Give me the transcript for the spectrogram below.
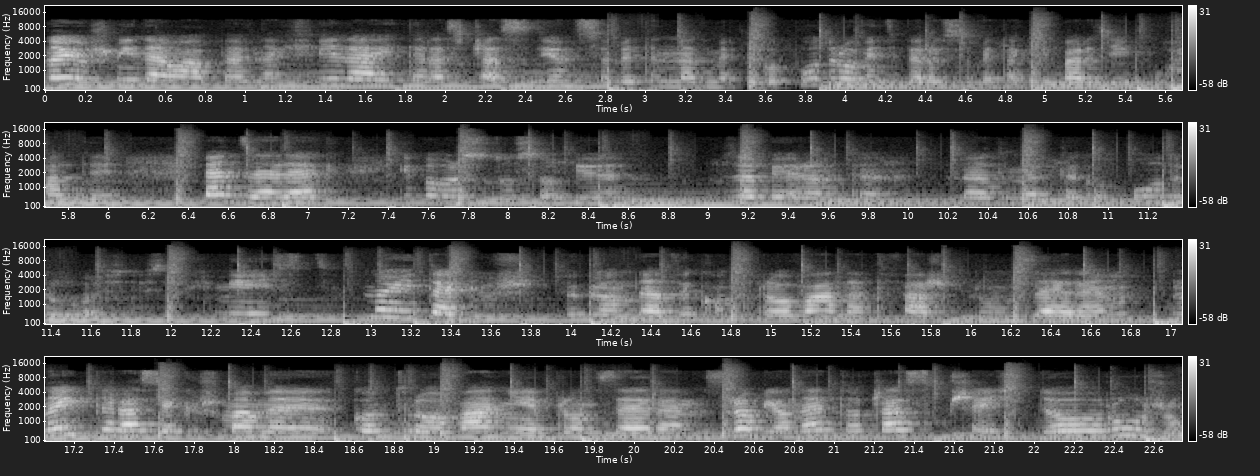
No już minęła pewna chwila i teraz czas zdjąć sobie ten nadmiar tego pudru, więc biorę sobie taki bardziej puchaty pędzelek i po prostu sobie zabieram ten nadmiar tego pudru właśnie z tych miejsc. No i tak już wygląda wykonturowana twarz bronzerem. No i teraz jak już mamy konturowanie bronzerem zrobione, to czas przejść do różu.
